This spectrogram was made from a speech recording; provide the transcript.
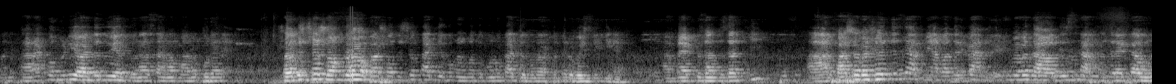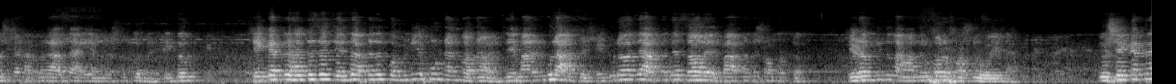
মানে থানা কমিটি হয়তো দুই একজন আছে আমার মানব সদস্য সংগ্রহ বা সদস্য কার্যক্রমের মতো কোনো কার্যক্রম আপনাদের হয়েছে কিনা? আমরা একটু জানতে চাচ্ছি। আর পাশাপাশি হচ্ছে যে আপনি আমাদেরকে আন্তরিকভাবে দাওয়া দিয়েছেন। আপনাদের একটা অনুষ্ঠান আপনারা আছে আমরা শুরু করবেন। কিন্তু সেক্ষেত্রে যেহেতু আপনাদের পূর্ণাঙ্গ নয় যে মানুষগুলো আসবে, সেগুলো আপনাদের দলের বা আপনাদের সমর্থক। কিন্তু আমাদের উপরে হয়ে তো সেক্ষেত্রে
